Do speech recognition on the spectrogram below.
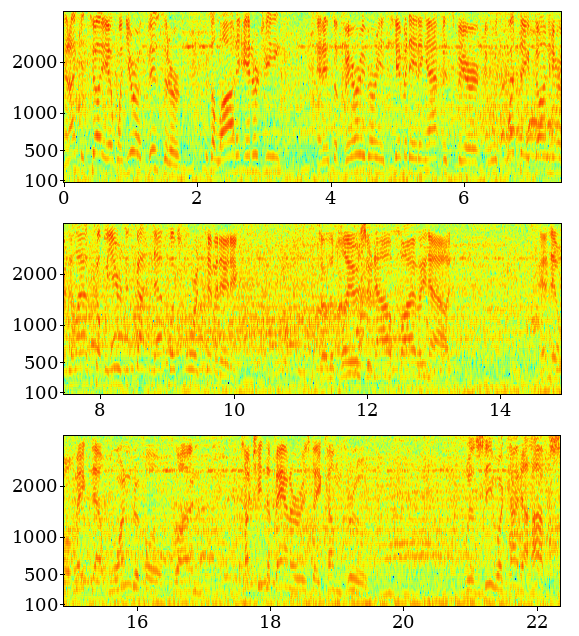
and I can tell you, when you're a visitor, there's a lot of energy, and it's a very, very intimidating atmosphere. And with what they've done here in the last couple years, it's gotten that much more intimidating. So the players are now filing out and they will make that wonderful run, touching the banner as they come through. We'll see what kind of hops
